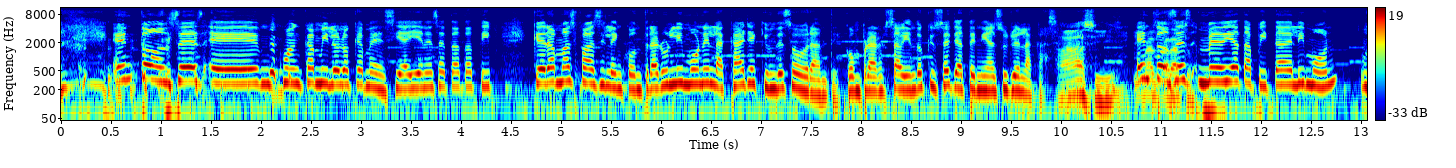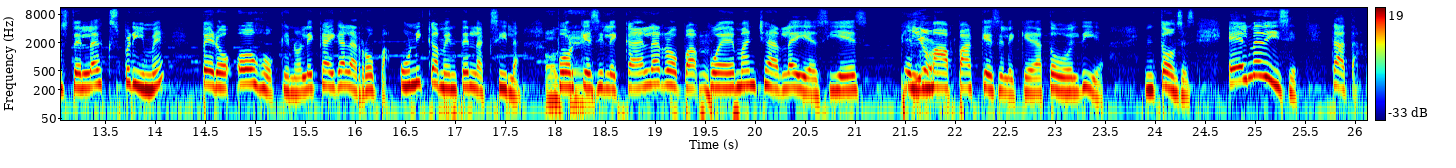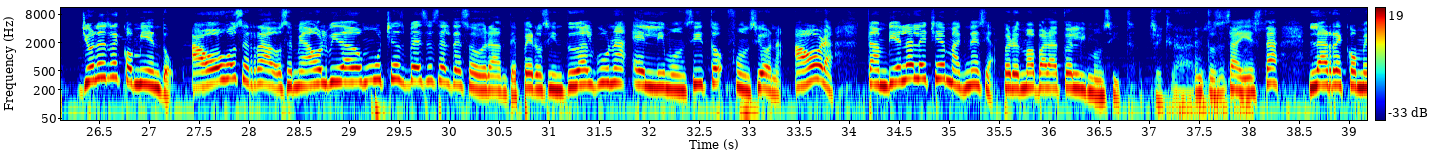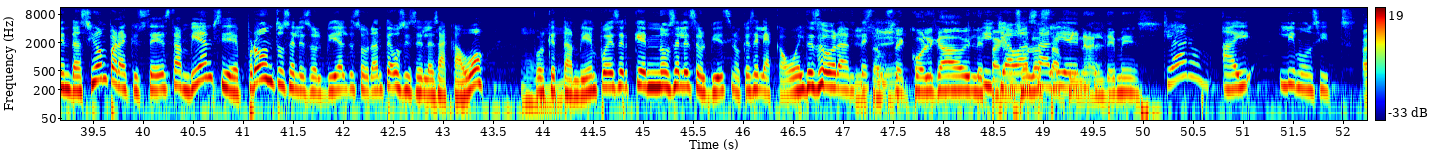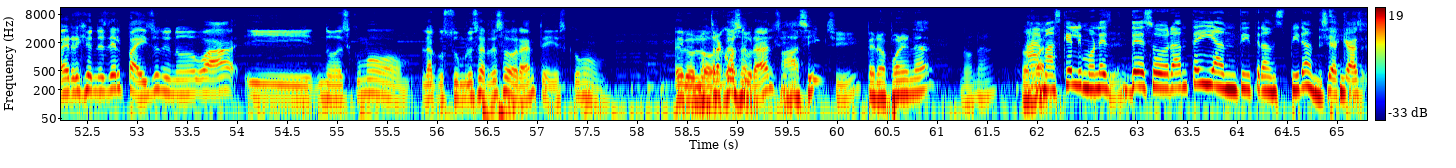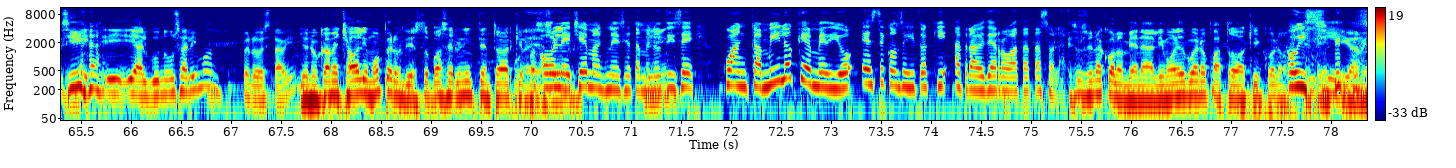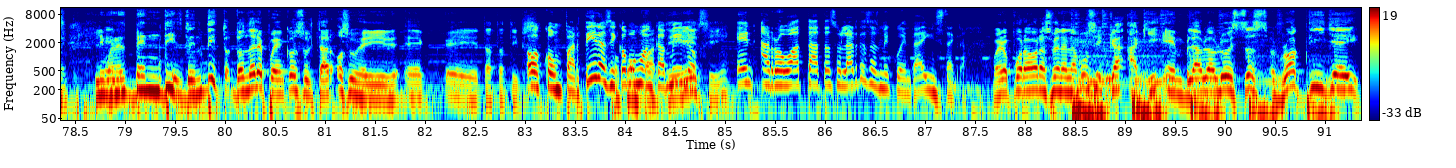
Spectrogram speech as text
Entonces, eh, Juan Camilo lo que me decía ahí en ese Tata Tip, que era más fácil encontrar un limón en la calle que un desodorante, comprar sabiendo que usted ya tenía el suyo en la casa. Ah, sí. Entonces, media tapita de limón, usted la exprime, pero ojo, que no le caiga la ropa, únicamente en la axila, porque si le cae en la ropa puede mancharla y así es el mapa que se le queda todo el día. Entonces, él me dice, Tata, yo les recomiendo a ojos cerrados, se me ha olvidado muchas veces el desodorante, pero sin duda alguna el limoncito funciona. Ahora, también la leche de magnesia, pero es más barato el limoncito. Sí, claro. Entonces ahí está la recomendación para que ustedes también, si de pronto se les olvida el desodorante o si se les acabó, porque también puede ser que no se les olvide, sino que se le acabó el desodorante. Está usted colgado y le Y pagan solo hasta final de mes. Claro, hay limoncito. Hay regiones del país donde uno va y no es como la costumbre usar desodorante, es como el olor Otra cosa. natural. Ah, ¿sí? Sí. ¿Pero no ponen nada? No, nada. Además que el limón es desodorante y antitranspirante. Si acaso, sí, y, y alguno usa limón, pero está bien. Yo nunca me he echado limón, pero un día esto va a ser un intento a ver qué pasa. O leche de magnesia, también Sí. nos dice Juan Camilo que me dio este consejito aquí a través de arroba tata solar. Eso es una colombiana. Limón es bueno para todo aquí en Colombia. Uy, sí. Limón es bendito. bendito. ¿Dónde le pueden consultar o sugerir eh, eh, Tata Tips? O compartir, así O como Juan Camilo, sí. en arroba tata solar, esa es mi cuenta de Instagram. Bueno, por ahora suena la música aquí en Bla Bla Blue. Esto es Rock DJ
